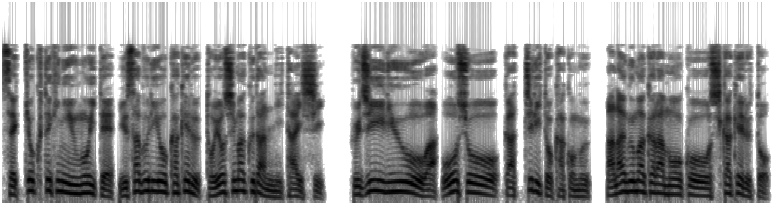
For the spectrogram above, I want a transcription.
積極的に動いて揺さぶりをかける豊島九段に対し、藤井竜王は王将をがっちりと囲む、穴熊から猛攻を仕掛けると、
